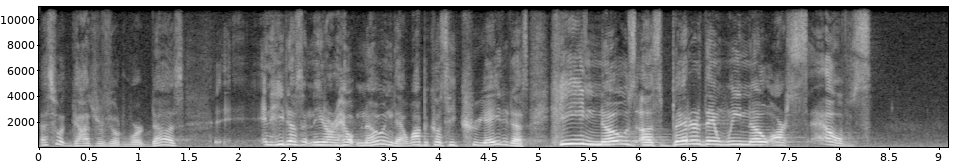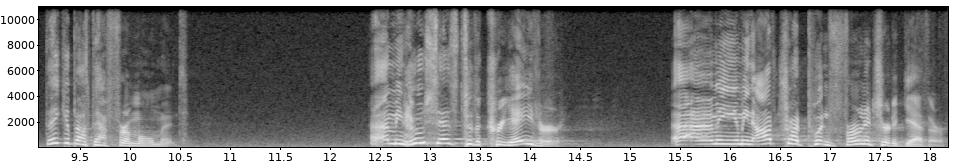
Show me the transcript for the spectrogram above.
That's what God's revealed word does. And He doesn't need our help knowing that. Why? Because He created us. He knows us better than we know ourselves. Think about that for a moment. I mean, who says to the Creator? I mean, I mean, I've tried putting furniture together.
